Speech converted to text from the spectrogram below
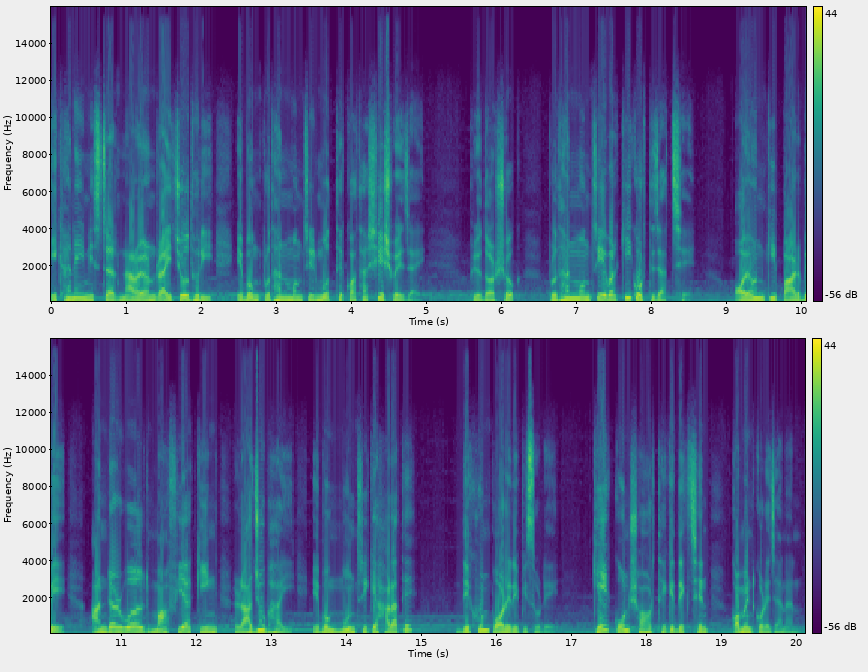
এখানেই মিস্টার নারায়ণ রায় চৌধুরী এবং প্রধানমন্ত্রীর মধ্যে কথা শেষ হয়ে যায়। প্রিয় দর্শক, প্রধানমন্ত্রী এবার কি করতে যাচ্ছে? অয়ন কি পারবে? আন্ডারওয়ার্ল্ড মাফিয়া কিং রাজু ভাই এবং মন্ত্রীকে হারাতে? দেখুন পরের এপিসোডে। কে কোন শহর থেকে দেখছেন কমেন্ট করে জানান।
